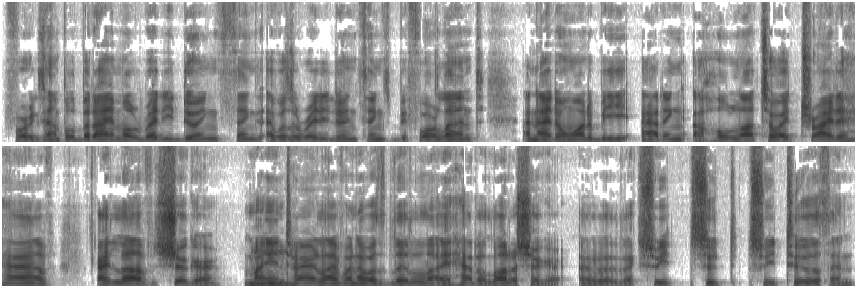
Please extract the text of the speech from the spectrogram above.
for example, but I'm already doing things. I was already doing things before Lent, and I don't want to be adding a whole lot. So I try to have. I love sugar. My Mm-hmm. entire life, when I was little, I had a lot of sugar, uh, like sweet, sweet, sweet tooth, and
